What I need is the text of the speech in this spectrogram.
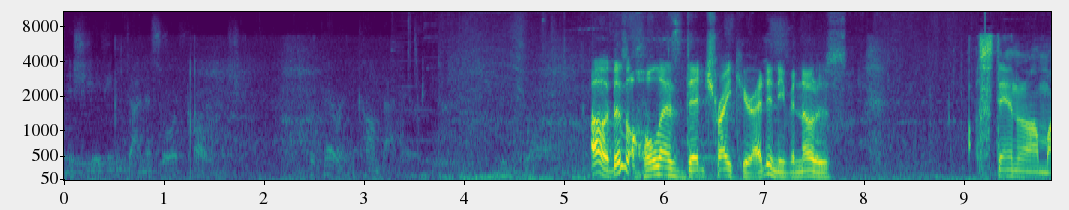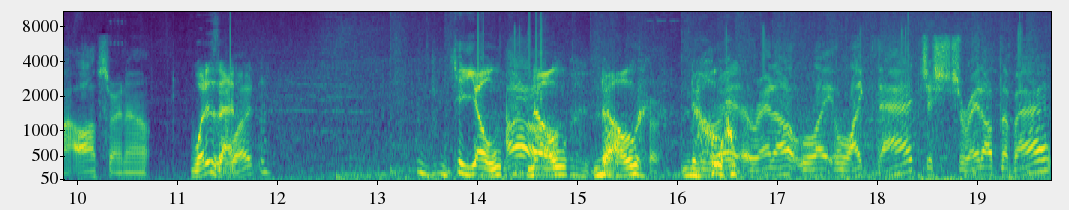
Initiating dinosaur call mission. Preparing combat area. Oh, there's a whole ass dead trike here. I didn't even notice. Standing on my ops right now. What is that? What? Yo, Oh. no, no, no. Right, right out like like that? Just straight out the bat?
